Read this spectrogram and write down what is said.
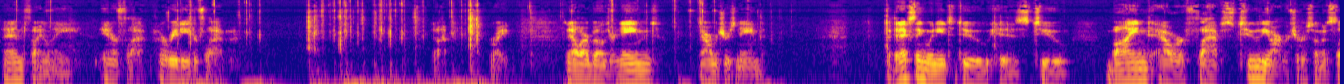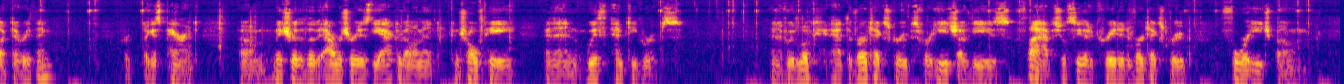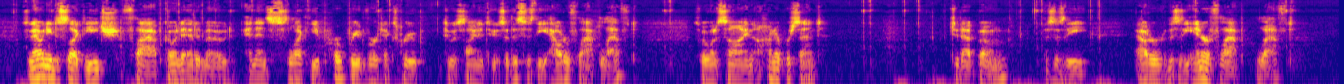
and finally inner flap or radiator flap dot right. Now our bones are named, the armature is named. But the next thing we need to do is to bind our flaps to the armature. So I'm going to select everything, or I guess parent. Um, make sure that the armature is the active element, Control P, and then with empty groups. And if we look at the vertex groups for each of these flaps, you'll see that it created a vertex group for each bone. So now we need to select each flap, go into edit mode, and then select the appropriate vertex group to assign it to. So this is the outer flap left. So we want to assign 100% to that bone. This is the outer, this is the inner flap left.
